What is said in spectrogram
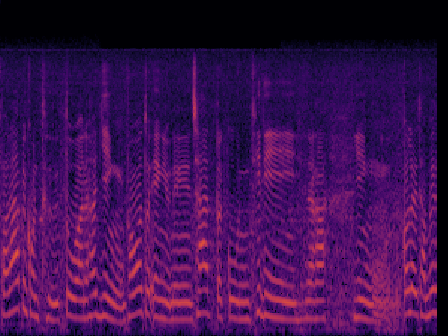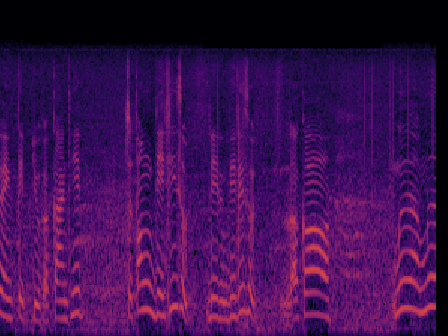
ฟาร่าเป็นคนถือตัวนะคะหญิง เพราะว่าตัวเองอยู่ในชาติตระกูลที่ดีนะคะหญิงก็เลยทำให้ตัวเองติดอยู่กับการที่จะต้องดีที่สุดดีถึงดีที่สุด แล้วก็เมื่อเมื่อ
